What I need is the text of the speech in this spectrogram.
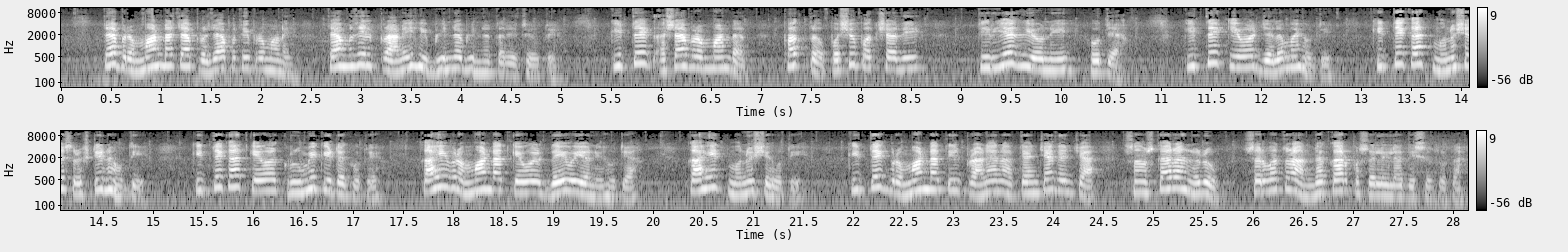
त्या ब्रह्मांडाच्या प्रजापतीप्रमाणे त्यामधील प्राणीही भिन्न भिन्न तऱ्हेचे होते. कित्येक अशा ब्रह्मांडात फक्त पशुपक्षादी तिर्यक योनी होत्या. कित्येक केवळ जलमय होती. कित्येकात मनुष्यसृष्टी नव्हती. कित्येकात केवळ कृमी कीटक होते. काही ब्रह्मांडात केवळ देवयोनी होत्या. काहीत मनुष्य होती. कित्येक ब्रह्मांडातील प्राण्यांना त्यांच्या त्यांच्या संस्कारानुरूप सर्वत्र अंधकार पसरलेला दिसत होता.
